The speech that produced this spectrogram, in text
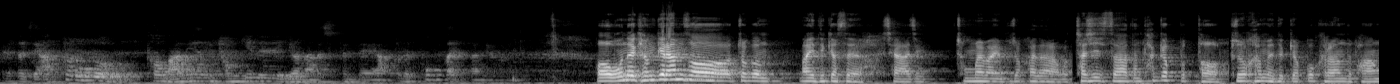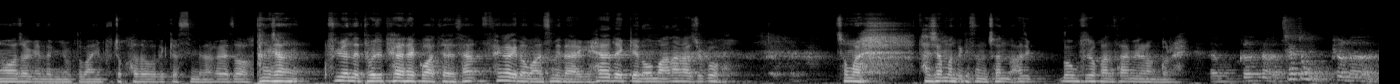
그래서 이제 앞으로 더 많은 경기를 이어나가실 텐데 앞으로의 포부가 있다면 어, 오늘 경기를 하면서 조금 많이 느꼈어요. 제가 아직 정말 많이 부족하다라고 자신 있어 하던 타격부터 부족함을 느꼈고 그라운드 방어적인 능력도 많이 부족하다고 느꼈습니다. 그래서 당장 훈련에 돌입해야 될 것 같아요. 생- 생각이 너무 많습니다. 이게 해야 될 게 너무 많아가지고 정말 다시 한 번 느꼈습니다. 전 아직 너무 부족한 사람이라는 거를. 어, 그렇다면 최종 목표는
